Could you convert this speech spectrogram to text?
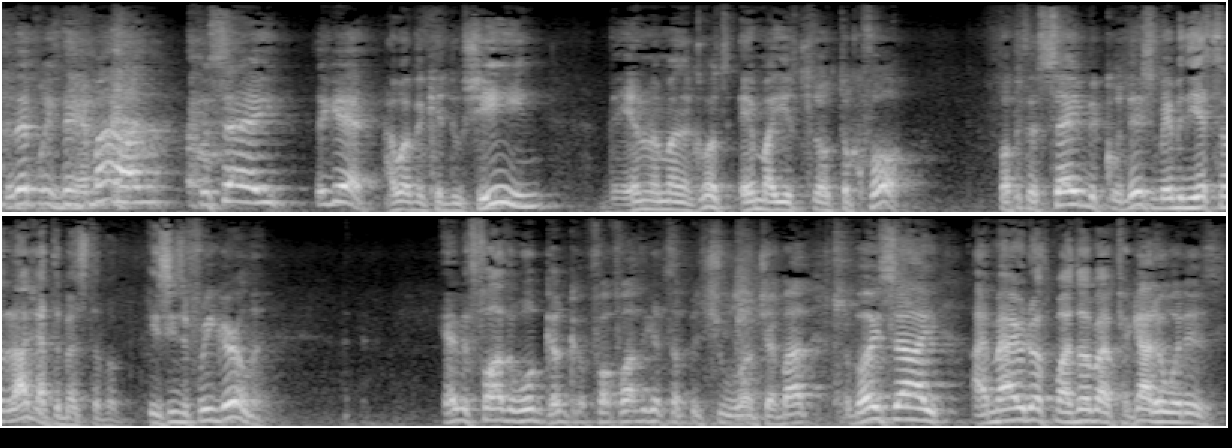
So therefore he's ne'eman to say the get. However, kiddushin, the eman of ema yitzrok tokfo. But to say mikudesh, maybe the yetzer hara got the best of him. He sees a free girl then. His father woke, father gets up in shul on Shabbat. The boy says, I, married off my daughter, but I forgot who it is.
